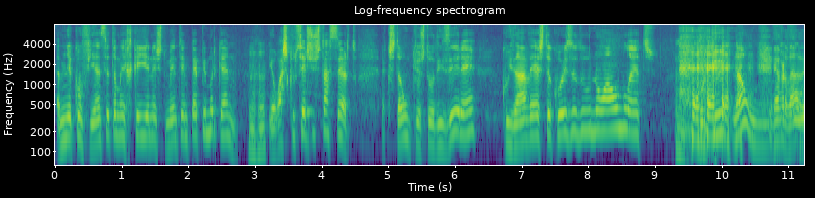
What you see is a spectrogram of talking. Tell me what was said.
a minha confiança também recaía neste momento em Pepe Marcano. Uhum. Eu acho que o Sérgio está certo. A questão que eu estou a dizer é, cuidado a esta coisa do não há omeletes. Porque, não, é verdade.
